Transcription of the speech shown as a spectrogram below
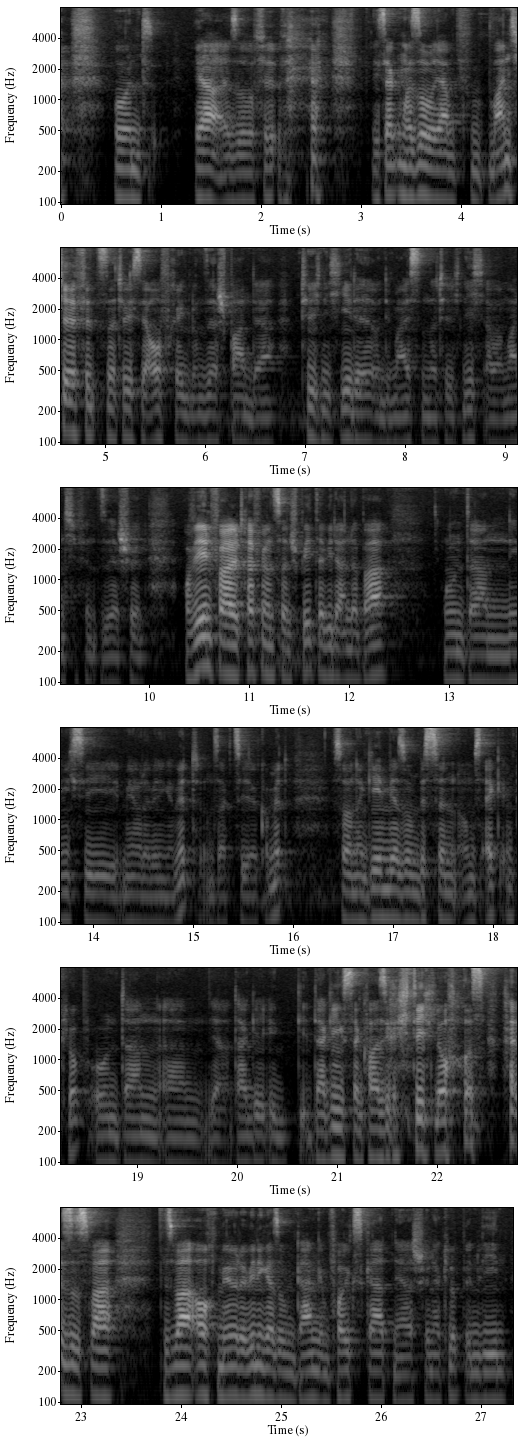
und ja, also ich sag mal so, ja, manche finden es natürlich sehr aufregend und sehr spannend. Ja. Natürlich nicht jede und die meisten natürlich nicht, aber manche finden es sehr schön. Auf jeden Fall treffen wir uns dann später wieder an der Bar und dann nehme ich sie mehr oder weniger mit und sage zu ihr, komm mit. So, und dann gehen wir so ein bisschen ums Eck im Club und dann, ähm, ja, da, da ging es dann quasi richtig los. Also es war, das war auch mehr oder weniger so ein Gang im Volksgarten, ja, schöner Club in Wien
